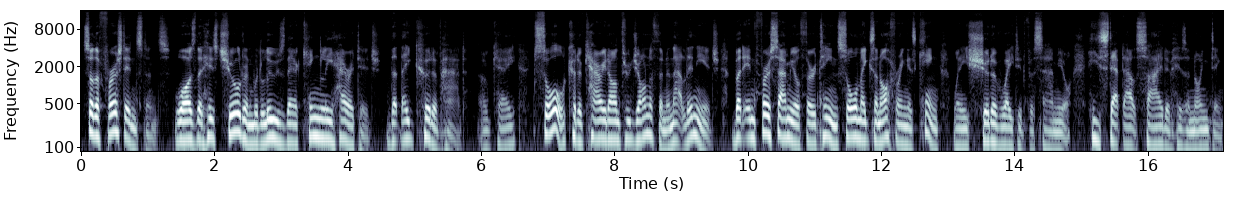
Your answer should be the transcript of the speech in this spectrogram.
So the first instance was that his children would lose their kingly heritage that they could have had okay saul could have carried on through jonathan and that lineage but in 1 samuel 13 saul makes an offering as king when he should have waited for samuel he stepped outside of his anointing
